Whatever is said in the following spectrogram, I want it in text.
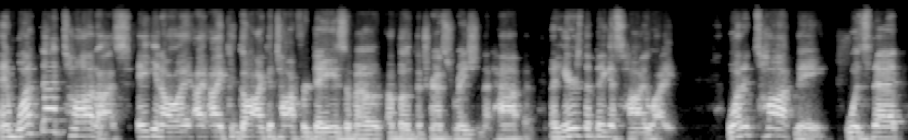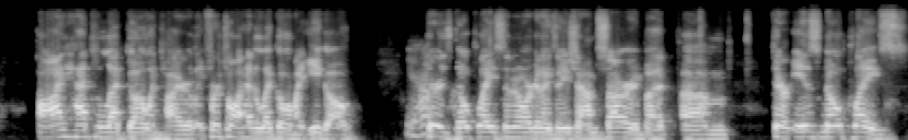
And what that taught us, it, you know, I, I could go, I could talk for days about about the transformation that happened. But here's the biggest highlight: what it taught me was that I had to let go entirely. First of all, I had to let go of my ego. Yeah. There is no place in an organization. I'm sorry, but um, there is no place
